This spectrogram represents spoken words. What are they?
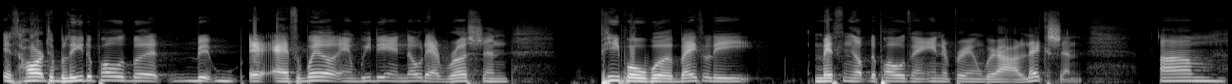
it's hard to believe the polls, but as well, and we didn't know that Russian people were basically messing up the polls and interfering with our election. Um,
